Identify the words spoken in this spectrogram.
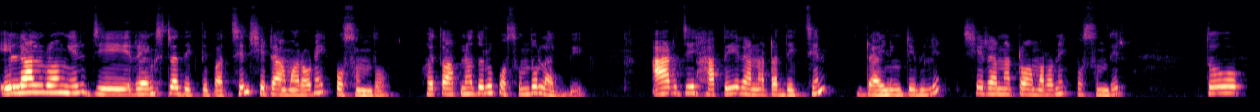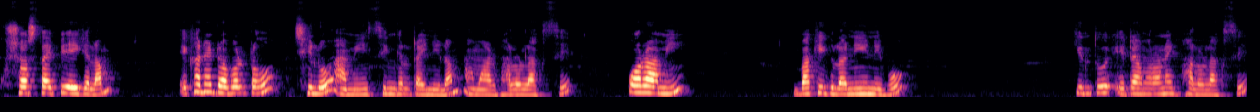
এই লাল রঙের যে র্যাঙ্কসটা দেখতে পাচ্ছেন সেটা আমার অনেক পছন্দ। হয়তো আপনাদেরও পছন্দ লাগবে। আর যে হাতে রান্নাটা দেখছেন ডাইনিং টেবিলে। সে রান্নাটাও আমার অনেক পছন্দের। তো সস্তায় পেয়ে গেলাম। এখানে ডবলটাও ছিল, আমি সিঙ্গেলটাই নিলাম, আমার ভালো লাগছে। পর আমি বাকিগুলা নিয়ে নেব। কিন্তু এটা আমার অনেক ভালো লাগছে।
